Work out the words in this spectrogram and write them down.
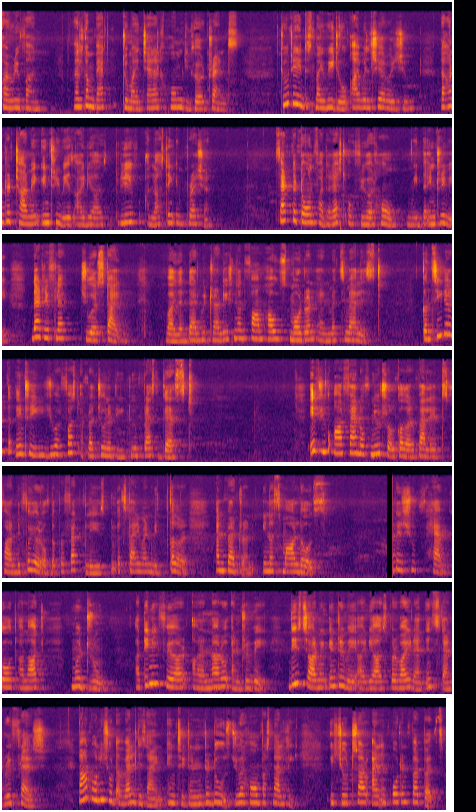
everyone. Welcome back to my channel home decor trends. Today in this my video i will share with you the 100 charming entryways ideas to leave a lasting impression. Set the tone for the rest of your home with the entryway that reflects your style. Whether that be traditional farmhouse modern and maximalist Consider the entry your first opportunity to impress guests. If you are fan of neutral color palettes, find the figure of the perfect place to experiment with color and pattern in a small dose. Whether you have got a large mudroom, a tiny fair or a narrow entryway, these charming entryway ideas provide an instant refresh. Not only should a well designed entry introduce your home personality, it should serve an important purpose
